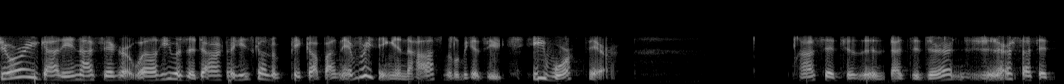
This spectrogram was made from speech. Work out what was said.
Furey got in, I figured, well, he was a doctor. He's going to pick up on everything in the hospital because he he worked there. I said to the uh, the nurse, I said,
